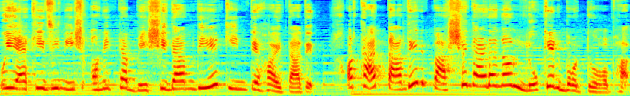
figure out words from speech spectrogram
ওই একই জিনিস অনেকটা বেশি দাম দিয়ে কিনতে হয় তাদের। অর্থাৎ তাদের পাশে দাঁড়ানোর লোকের বড্ড অভাব।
